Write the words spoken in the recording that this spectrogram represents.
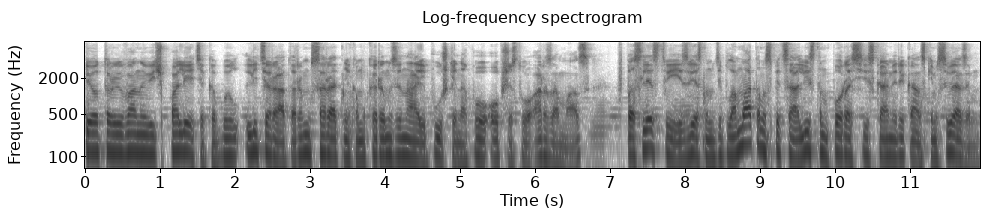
Петр Иванович Полетика был литератором, соратником Карамзина и Пушкина по обществу «Арзамас», впоследствии известным дипломатом, специалистом по российско-американским связям.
